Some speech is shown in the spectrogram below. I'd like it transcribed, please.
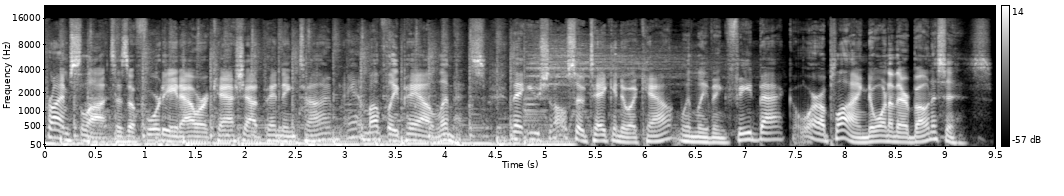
Prime Slots has a 48 hour cash out pending time and monthly payout limits that you should also take into account when leaving feedback or applying to one of their bonuses.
